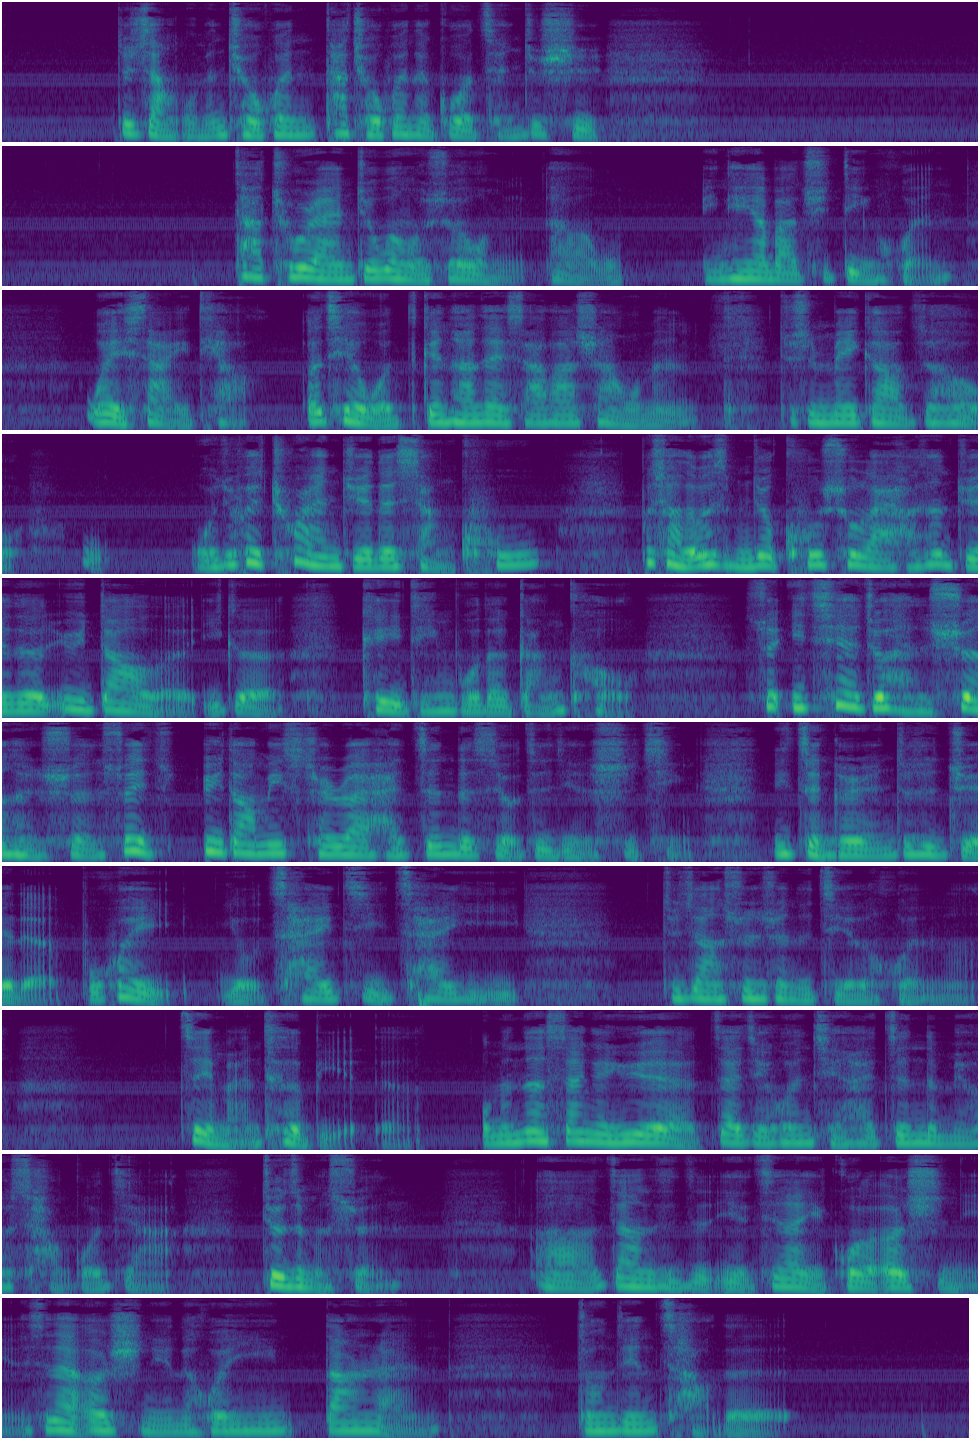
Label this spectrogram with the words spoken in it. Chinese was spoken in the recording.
就讲我们求婚，他求婚的过程，就是他突然就问我说：“我们呃，我明天要不要去订婚？”我也吓一跳，而且我跟他在沙发上，我们就是 make out 之后，我我就会突然觉得想哭。不晓得为什么就哭出来，好像觉得遇到了一个可以停泊的港口，所以一切就很顺很顺。所以遇到 Mr. Right 还真的是有这件事情，你整个人就是觉得不会有猜忌猜疑，就这样顺顺的结了婚了，这也蛮特别的。我们那三个月在结婚前还真的没有吵过架，就这么顺啊，这样子也现在也过了二十年，现在二十年的婚姻，当然。中间吵的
